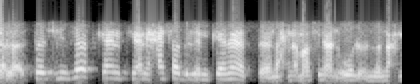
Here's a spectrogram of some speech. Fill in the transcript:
هلا التجهيزات كانت يعني حسب الإمكانات، نحن ما فينا نقول إنه نحن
